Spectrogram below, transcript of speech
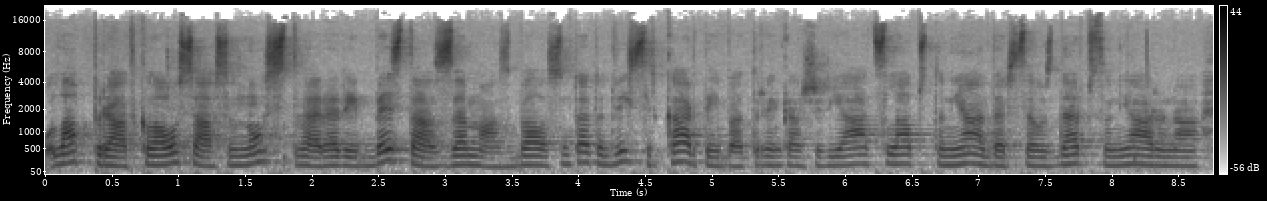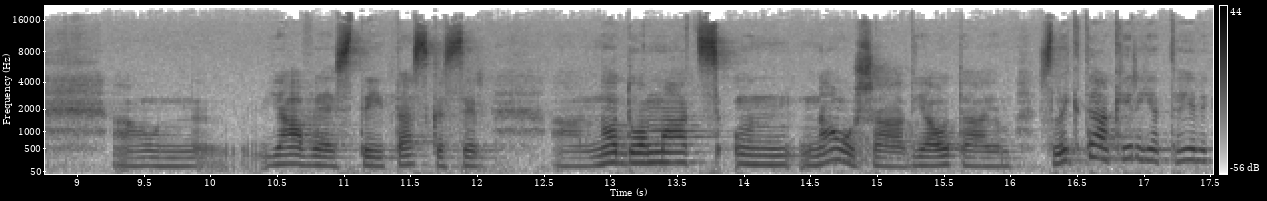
labprāt klausās un uztver arī bez tās zemās balss, un tā tad viss ir kārtībā. Tur vienkārši ir jāatslābst un jādara savs darbs un jārunā uh, un jāvēstī tas, kas ir nodomāts, un nav šādu jautājumu. Sliktāk ir, ja tevi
